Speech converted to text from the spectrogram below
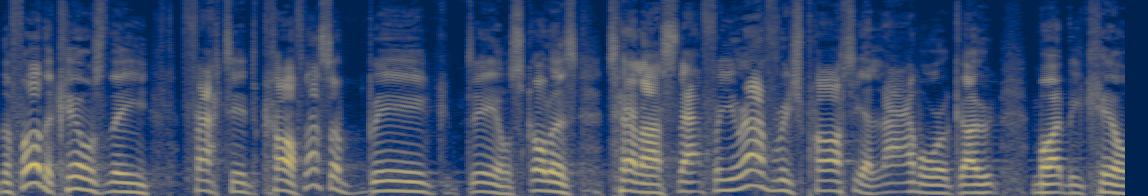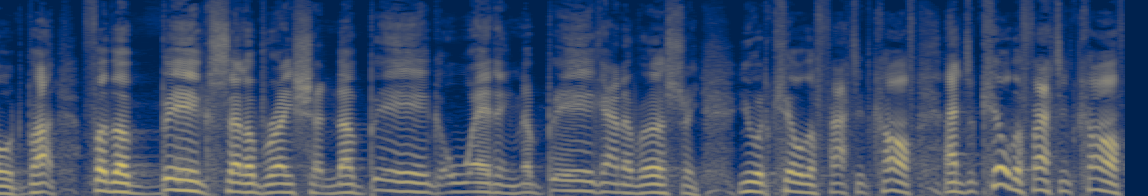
The father kills the fatted calf. That's a big deal. Scholars tell us that for your average party, a lamb or a goat might be killed. But for the big celebration, the big wedding, the big anniversary, you would kill the fatted calf. And to kill the fatted calf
